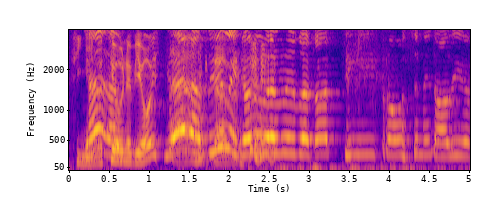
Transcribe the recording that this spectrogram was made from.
seine Ja, Emotionen bei uns zeigt. Ja, natürlich, aber- oder? Wenn man da gerade seine Bronzemedaille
